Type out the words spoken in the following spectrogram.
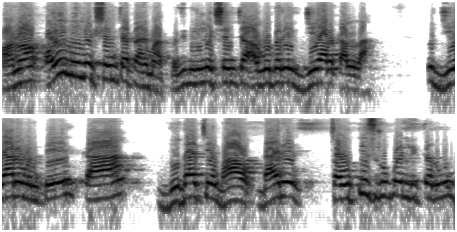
आणि ऑइल इलेक्शनच्या टायमात म्हणजे इलेक्शनच्या अगोदर एक जी आर काढला. तो जी आर म्हणते का दुधाचे भाव डायरेक्ट चौतीस रुपये लिटरहून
